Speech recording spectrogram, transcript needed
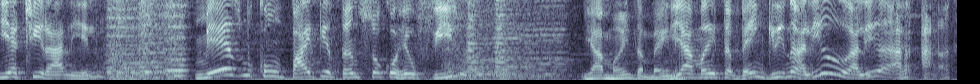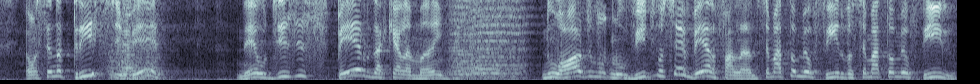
e atirar nele. Mesmo com o pai tentando socorrer o filho. E a mãe também, né? E a mãe também grita. Ali, ali a, a, é uma cena triste se ver, né? O desespero daquela mãe. No áudio, no vídeo você vê ela falando: "Você matou meu filho, você matou meu filho".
